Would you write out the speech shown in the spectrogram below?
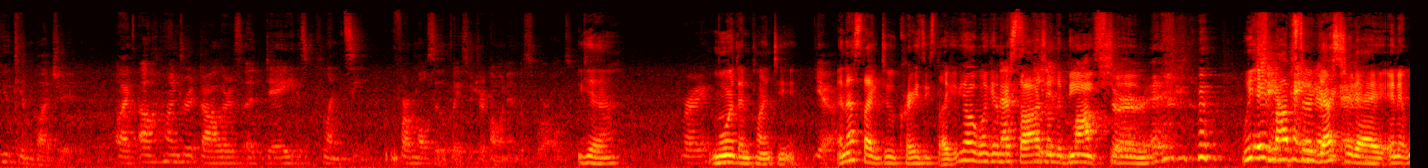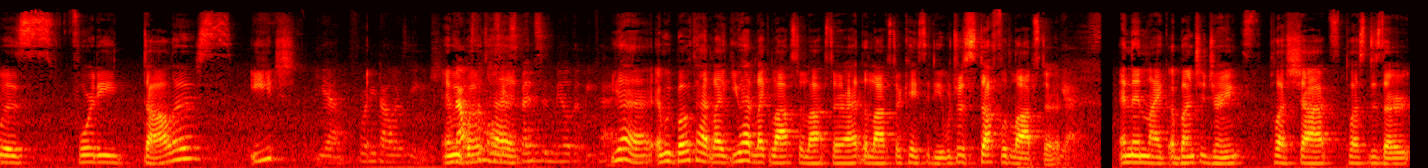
you can budget. Like a hundred dollars a day is plenty for most of the places you're going in this world, Yeah, right? more than plenty. Yeah. And that's like do crazy like yo, want to get a massage on the beach. and- and we ate lobster every day. yesterday, and it was forty dollars each. Yeah, forty dollars each. And we that was the most had- expensive meal that. Yeah, and we both had like you had like lobster, lobster. I had the lobster quesadilla, which was stuffed with lobster, Yes. and then like a bunch of drinks plus shots plus dessert.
